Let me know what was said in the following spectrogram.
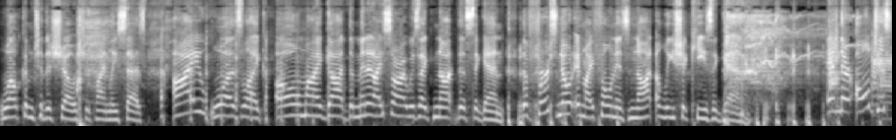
welcome to the show, she finally says. I was like, oh my God. The minute I saw I was like, not this again. The first note in my phone is not Alicia Keys again. and they're all just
